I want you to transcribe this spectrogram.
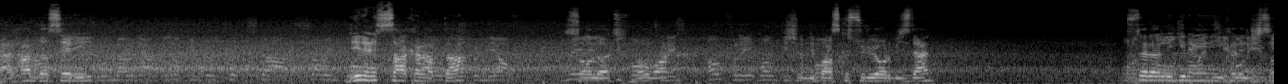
Erhan seri. Yine sağ kanatta. Solot, Novak. Şimdi baskı sürüyor bizden. Muslera ligin en iyi kalecisi.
